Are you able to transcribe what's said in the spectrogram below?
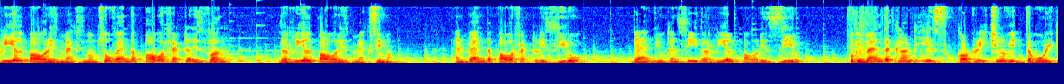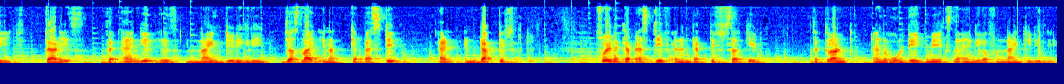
real power is maximum. So when the power factor is 1 the real power is maximum. And when the power factor is 0 then you can see the real power is 0 okay when the current is quadrature with the voltage that is the angle is 90 degree just like in a capacitive and inductive circuit. So in a capacitive and inductive circuit the current and the voltage makes the angle of 90 degree.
